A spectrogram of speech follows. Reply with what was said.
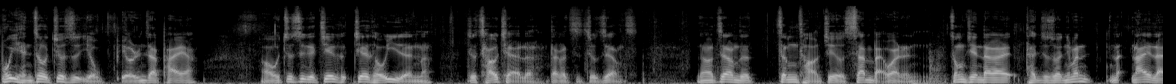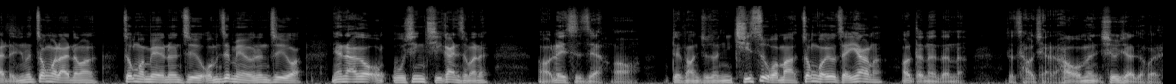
我演奏就是有有人在拍啊，啊，我就是一个街街头艺人呢，就吵起来了，大概是就这样子。然后这样的争吵就有三百万人，中间大概他就说：“你们哪哪里来的？你们中国来的吗？中国没有言论自由，我们这边有言论自由啊！你还拿个五星旗干什么呢？”哦，类似这样哦，对方就说：“你歧视我吗？中国又怎样呢？”哦，等等等等，就吵起来了。好，我们休息一下再回来。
